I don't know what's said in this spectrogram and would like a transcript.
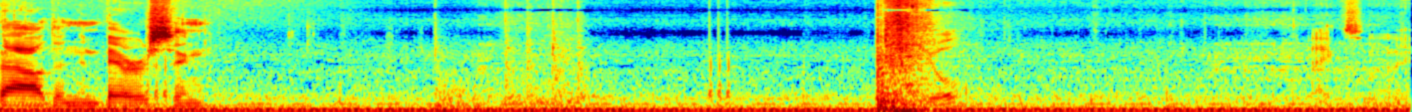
loud and embarrassing. Fuel. Excellent.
